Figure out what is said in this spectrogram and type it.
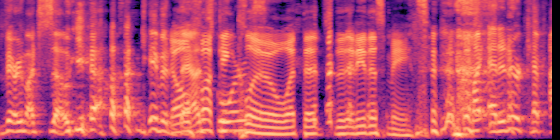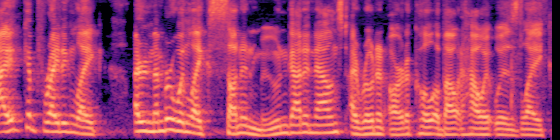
very much so yeah I gave it No fucking scores. clue what any of this means. my editor kept I kept writing like I remember when like Sun and Moon got announced, I wrote an article about how it was like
